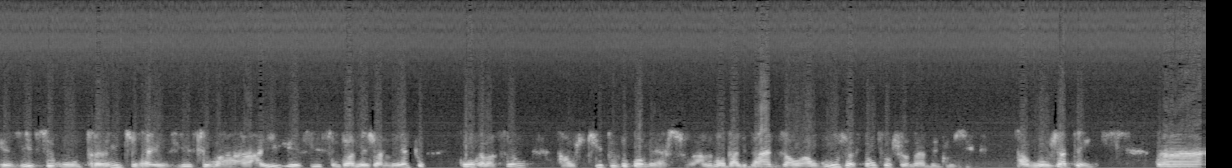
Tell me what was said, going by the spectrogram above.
existe um trâmite, né? existe uma. Aí existe um planejamento com relação aos tipos do comércio, as modalidades, alguns já estão funcionando, inclusive, alguns já têm. Ah,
